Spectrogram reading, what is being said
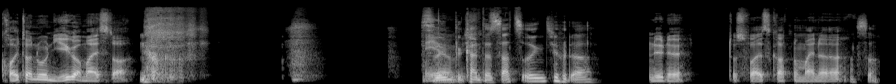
Kräuter nur ein Jägermeister. Ist das Ja, ein bekannter Satz irgendwie oder? Nö, nö. Das war jetzt gerade nur meine, Achso.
